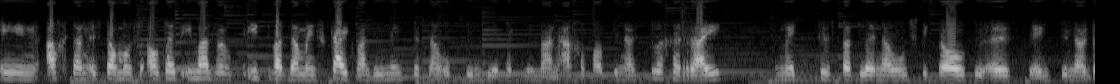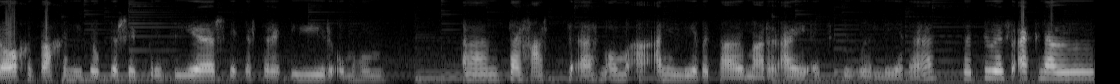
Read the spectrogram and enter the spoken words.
En ag dan is daar mos altyd iemand of iets wat na mens kyk want hoe mense dit nou opdoen weet ek nie maar in 'n geval toe nou so gery met soos wat hulle nou hospitaal toe is en toe nou daar gewag en die dokters het probeer seker vir 'n uur om hom ehm um, sy hart um, om uh, aan die lewe te hou maar hy is oorlede. So toe is ek nou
